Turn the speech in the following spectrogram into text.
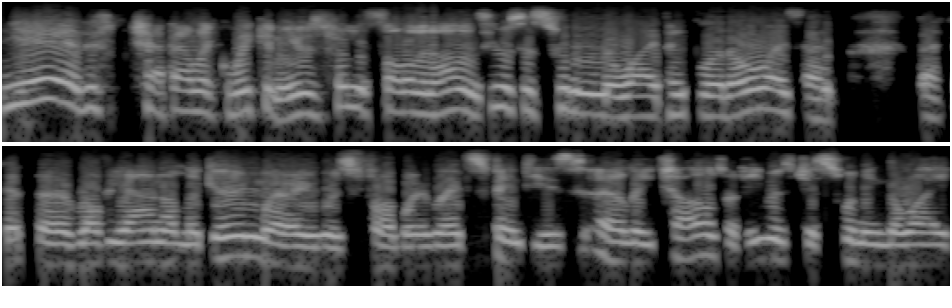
Yeah, this chap Alec Wickham, he was from the Solomon Islands. He was just swimming the way people had always had back at the Roviana Lagoon where he was from, where he'd spent his early childhood. He was just swimming the way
